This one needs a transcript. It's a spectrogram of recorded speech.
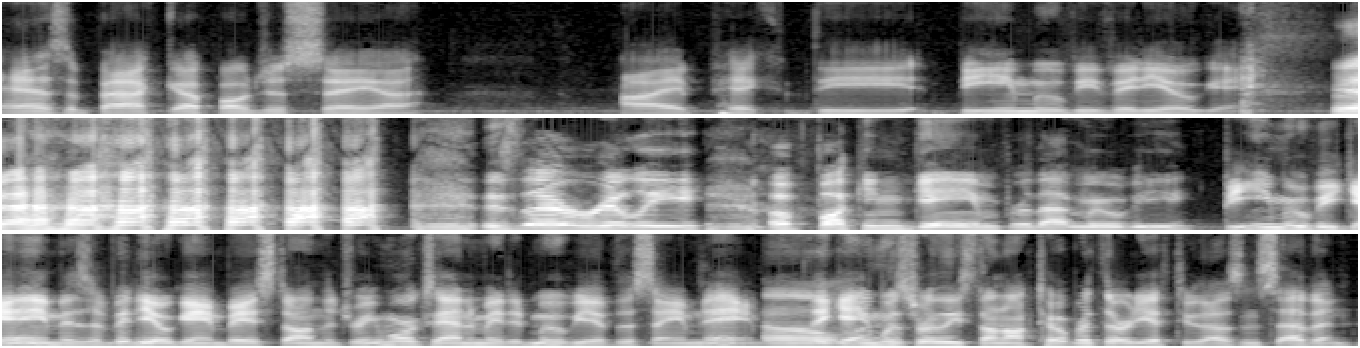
as a backup, I'll just say uh, I picked the B movie video game. Is there really a fucking game for that movie? B Movie Game is a video game based on the DreamWorks animated movie of the same name. Oh. The game was released on October 30th, 2007.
